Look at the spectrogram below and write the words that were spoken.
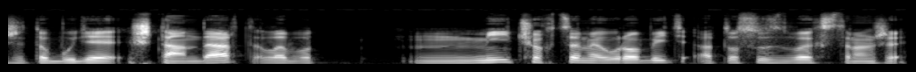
že to bude štandard, lebo my, čo chceme urobiť, a to sú z dvoch stran, že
